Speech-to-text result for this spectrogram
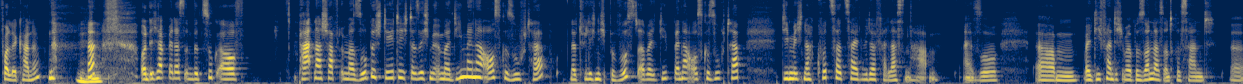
volle Kanne. Mhm. Und ich habe mir das in Bezug auf Partnerschaft immer so bestätigt, dass ich mir immer die Männer ausgesucht habe, natürlich nicht bewusst, aber die Männer ausgesucht habe, die mich nach kurzer Zeit wieder verlassen haben. Also ähm, weil die fand ich immer besonders interessant, äh,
